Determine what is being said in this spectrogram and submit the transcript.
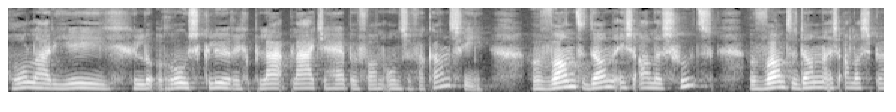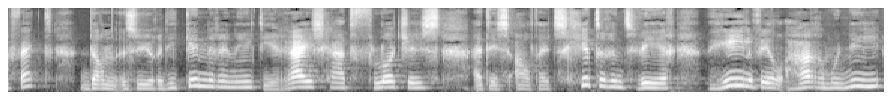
holladier, rooskleurig plaatje hebben van onze vakantie. Want dan is alles goed. Want dan is alles perfect. Dan zuren die kinderen niet. Die reis gaat vlotjes. Het is altijd schitterend weer. Heel veel harmonie.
